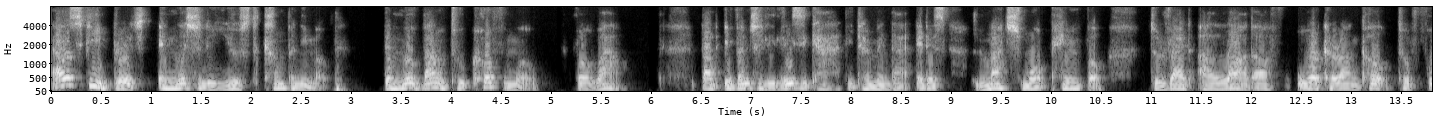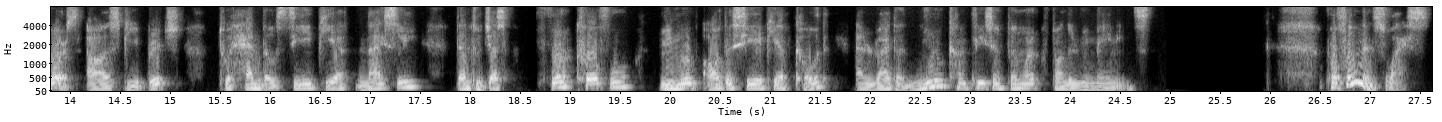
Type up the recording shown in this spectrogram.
LSP Bridge initially used company mode, then moved on to Corfu mode for a while. But eventually, LazyCat determined that it is much more painful to write a lot of workaround code to force LSP Bridge to handle CAPF nicely than to just fork Corfu, remove all the CAPF code, and write a new completion framework from the remainings. Performance-wise,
